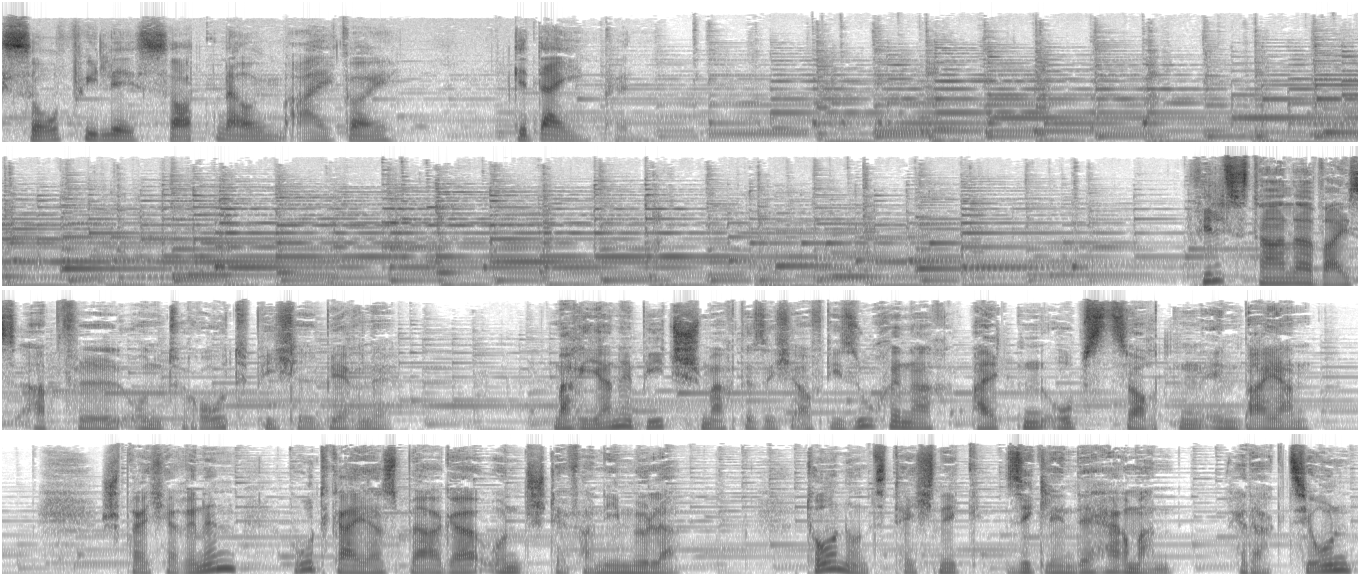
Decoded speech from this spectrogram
so viele Sorten auch im Allgäu gedeihen können. Vilstaler Weißapfel und Rotpichelbirne. Marianne Beach machte sich auf die Suche nach alten Obstsorten in Bayern. Sprecherinnen Ruth Geiersberger und Stefanie Müller. Ton und Technik Siglinde Hermann. Redaktion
